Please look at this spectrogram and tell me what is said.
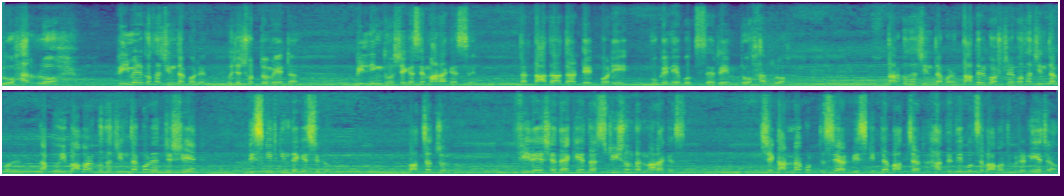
রুহ আর রুহ, রিমের কথা চিন্তা করেন, ওই যে ছোট্ট মেয়েটা, বিল্ডিং ধসে গেছে, মারা গেছে, তার দাদা, তার ডেড বডি বুকে নিয়ে বলছে রেম, রোহ আর রোহ। তার কথা চিন্তা করেন, তাদের কষ্টের কথা চিন্তা করেন। আপনি ওই বাবার কথা চিন্তা করেন যে সে বিস্কিট কিনতে গেছিল, বাচ্চার জন্য। ফিরে এসে দেখে তার স্ত্রী সন্তান মারা গেছে। সে কান্না করতেছে আর বিস্কিটটা বাচ্চার হাতে দিয়ে বলছে, বাবা, তুমি এটা নিয়ে যাও।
